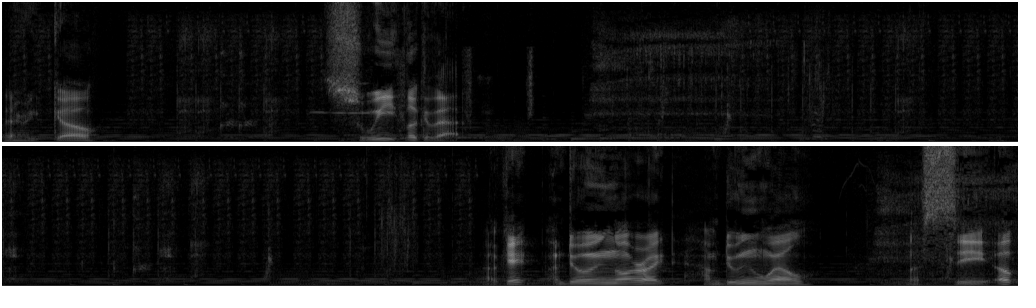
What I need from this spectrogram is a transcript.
There we go. Sweet, look at that. Okay, I'm doing alright. I'm doing well. Let's see. Oh,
